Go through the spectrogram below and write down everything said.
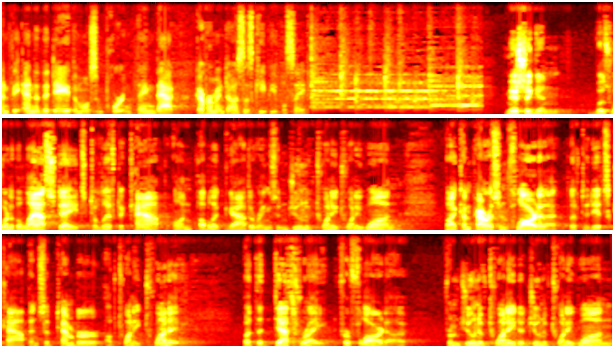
And at the end of the day, the most important thing that government does is keep people safe. Michigan was one of the last states to lift a cap on public gatherings in June of 2021. By comparison, Florida lifted its cap in September of 2020. But the death rate for Florida from June of 20 to June of 21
